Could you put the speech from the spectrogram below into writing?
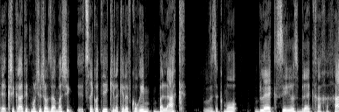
אה, כשקראתי תמול שלשום זה ממש הצחיק אותי, כי לכלב קוראים בלק, וזה כמו בלק, סיריוס בלק, חה חה חה.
